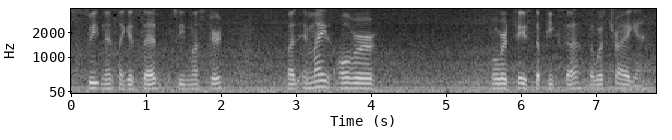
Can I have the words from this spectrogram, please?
sweetness, like I said, sweet mustard. But it might over over taste the pizza, but we'll try again.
